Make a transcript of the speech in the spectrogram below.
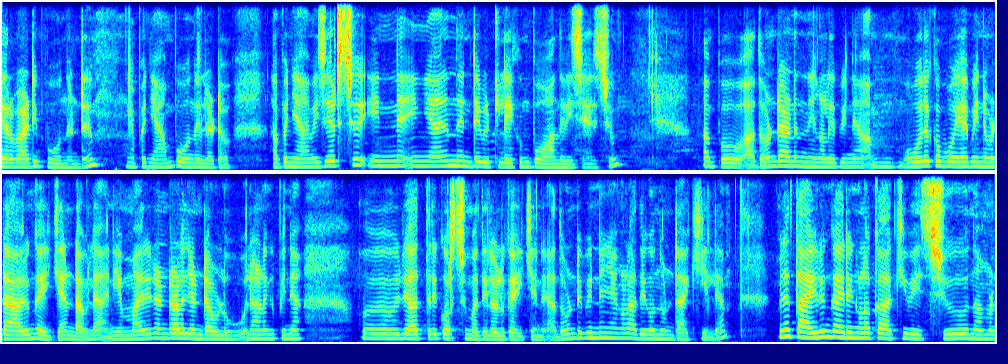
ഏർവാടി പോകുന്നുണ്ട്. അപ്പോൾ ഞാൻ പോകുന്നില്ല കേട്ടോ അപ്പോൾ ഞാൻ വിചാരിച്ചു ഇന്ന ഞാനിന്ന് എന്റെ വീട്ടിലേക്കും പോകാമെന്ന് വിചാരിച്ചു. അപ്പോൾ അതുകൊണ്ടാണ് നിങ്ങൾ പിന്നെ ഓലൊക്കെ പോയാൽ പിന്നെ ഇവിടെ ആരും കഴിക്കാൻ ഉണ്ടാവില്ല അനിയന്മാർ രണ്ടാളല്ലേ ഉണ്ടാവുള്ളൂ. ഓലാണെങ്കിൽ പിന്നെ രാത്രി കുറച്ച് മതിയല്ലോ കഴിക്കാൻ. അതുകൊണ്ട് പിന്നെ ഞങ്ങൾ അധികം ഒന്നും ഉണ്ടാക്കിയില്ല. പിന്നെ തൈരും കാര്യങ്ങളൊക്കെ ആക്കി വെച്ചു. നമ്മൾ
